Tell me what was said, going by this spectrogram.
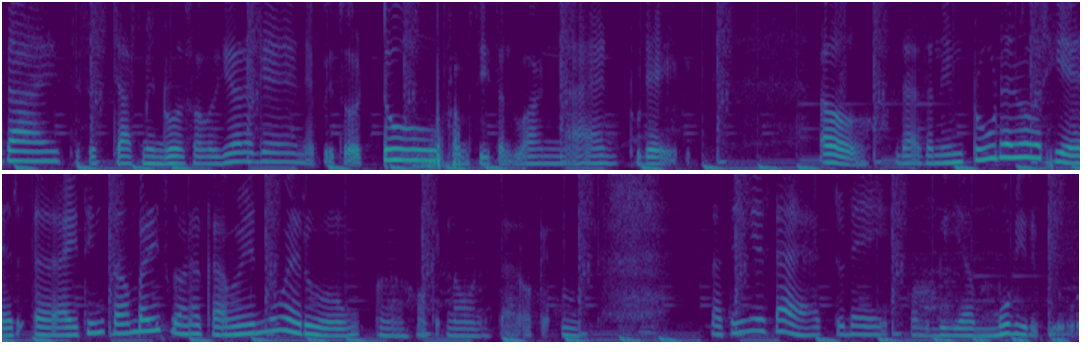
guys, this is Jasmine Rose over here again, episode 2 from season 1, and today. Oh, there's an intruder over here. Uh, I think somebody's gonna come into my room. Uh, okay, no one is there. Okay. Mm. The thing is that today is gonna be a movie review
